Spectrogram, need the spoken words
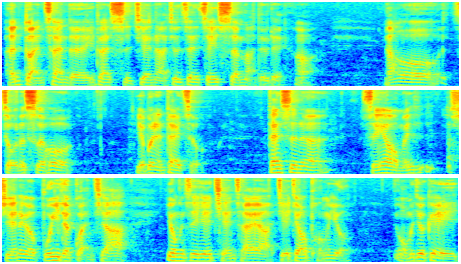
很短暂的一段时间啊，就这这一生嘛，对不对啊？然后走的时候也不能带走，但是呢，神要我们学那个不义的管家，用这些钱财啊结交朋友，我们就可以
